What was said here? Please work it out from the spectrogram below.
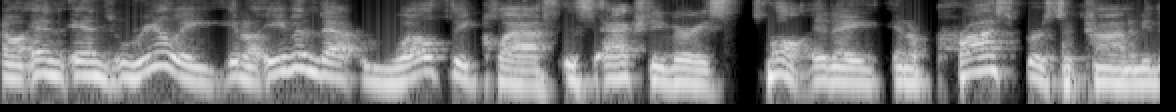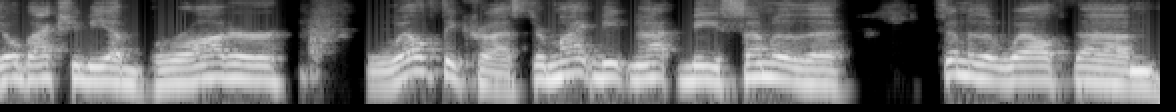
know, and and really, you know, even that wealthy class is actually very small. In a in a prosperous economy, there'll actually be a broader wealthy class. There might be not be some of the some of the wealth, um,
